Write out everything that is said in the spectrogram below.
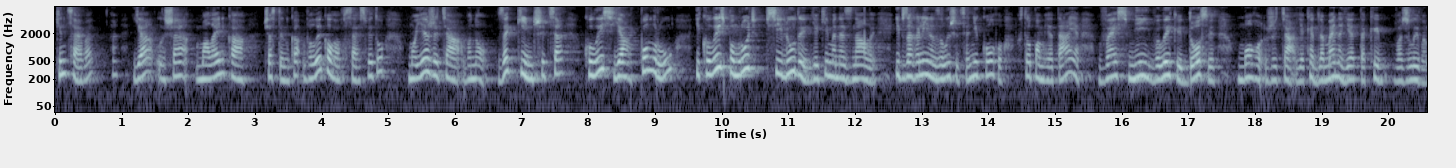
кінцеве. Я лише маленька частинка великого всесвіту. Моє життя воно закінчиться. Колись я помру, і колись помруть всі люди, які мене знали, і взагалі не залишиться нікого, хто пам'ятає весь мій великий досвід мого життя, яке для мене є таким важливим.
